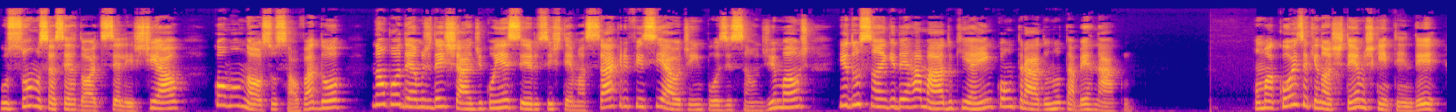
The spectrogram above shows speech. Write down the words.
o sumo sacerdote celestial, como o nosso Salvador, não podemos deixar de conhecer o sistema sacrificial de imposição de mãos e do sangue derramado que é encontrado no tabernáculo. Uma coisa que nós temos que entender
